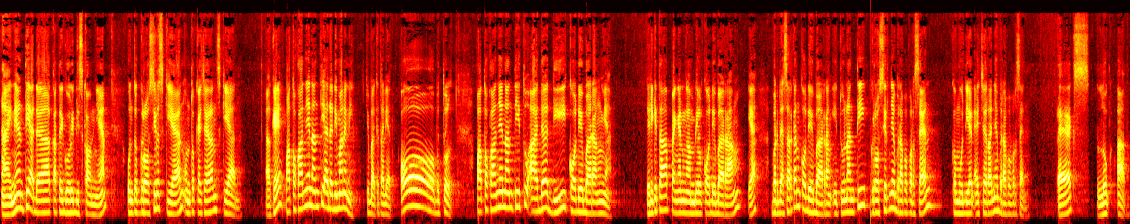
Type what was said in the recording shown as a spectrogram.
Nah ini nanti ada kategori diskonnya. Untuk grosir sekian, untuk eceran sekian. Oke, patokannya nanti ada di mana nih? Coba kita lihat. Oh betul. Patokannya nanti itu ada di kode barangnya. Jadi kita pengen ngambil kode barang ya. Berdasarkan kode barang itu nanti grosirnya berapa persen, kemudian ecerannya berapa persen. X look up.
